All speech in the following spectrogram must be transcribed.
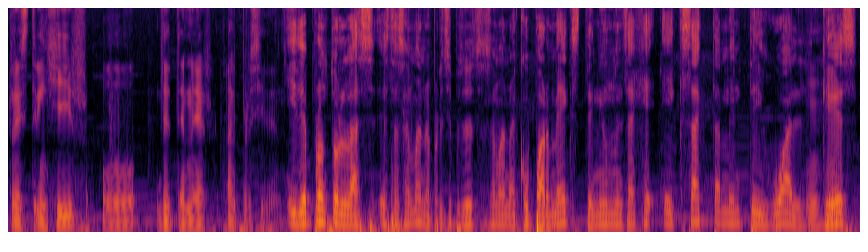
restringir o detener al presidente. Y de pronto las esta semana, a principios de esta semana, Coparmex tenía un mensaje exactamente igual, que es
